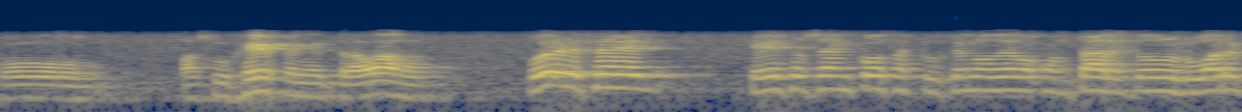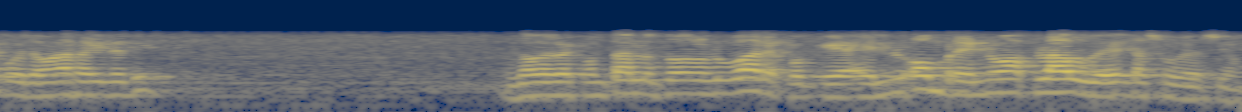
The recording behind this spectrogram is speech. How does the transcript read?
o a su jefe en el trabajo. Puede ser que esas sean cosas que usted no deba contar en todos los lugares porque se van a reír de ti. No debe contarlo en todos los lugares porque el hombre no aplaude esa sujeción.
